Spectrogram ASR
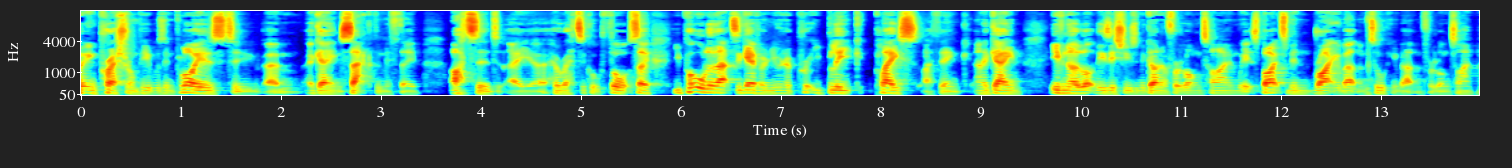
putting pressure on people's employers to, um, again, sack them if they've uttered a uh, heretical thought. So you put all of that together and you're in a pretty bleak place, I think. And again, even though a lot of these issues have been going on for a long time, we at Spiked have been writing about them, talking about them for a long time,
